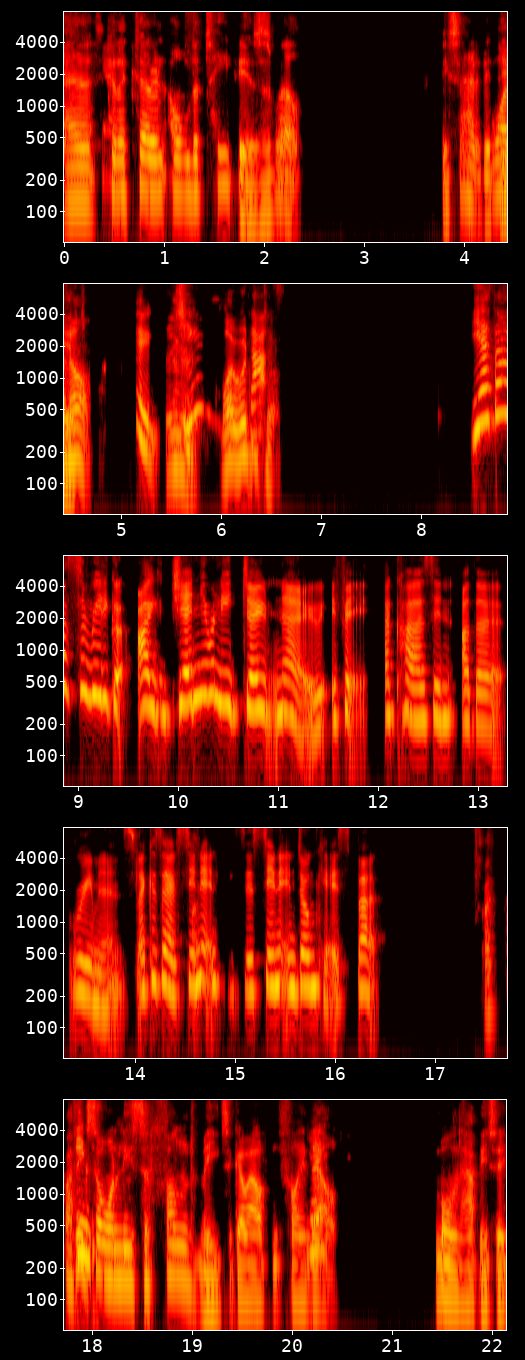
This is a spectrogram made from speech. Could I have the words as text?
uh, can occur in older tapirs as well. Be sad if it Why did. not? Oh, Mm. you Why wouldn't it? Yeah, that's a really good. I genuinely don't know if it occurs in other ruminants. Like I say, I've seen it in horses, seen it in donkeys, but I, I think In- someone needs to fund me to go out and find Yeah. out. More than happy to.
